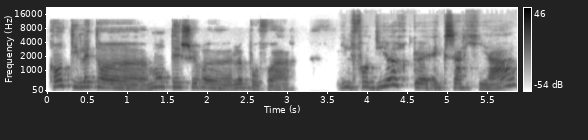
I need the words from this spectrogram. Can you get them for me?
quand il est euh, monté sur euh, le pouvoir. Il faut dire que Exarchia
